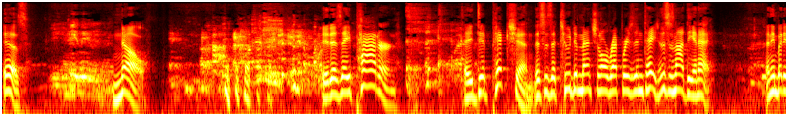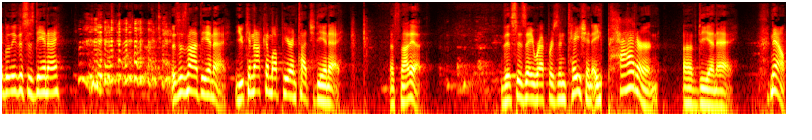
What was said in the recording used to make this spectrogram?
is? No. it is a pattern, a depiction. This is a two dimensional representation. This is not DNA. Anybody believe this is DNA? this is not DNA. You cannot come up here and touch DNA. That's not it. This is a representation, a pattern of DNA. Now,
